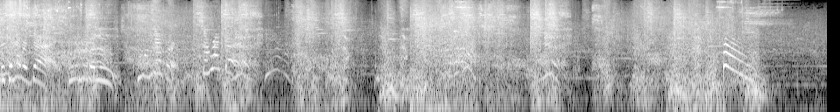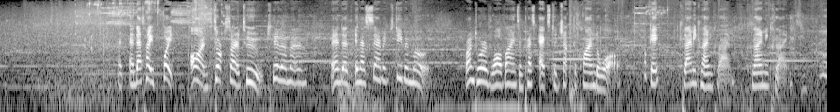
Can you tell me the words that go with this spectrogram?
Who can never die. Who will never lose. Who will never surrender. And, that's how you fight on Darksider 2. Kill him, man. And uh, in a savage demon mode. Run towards wall vines and press X to jump to climb the wall. Okay. Climby, climb, climb. Climby, climb.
